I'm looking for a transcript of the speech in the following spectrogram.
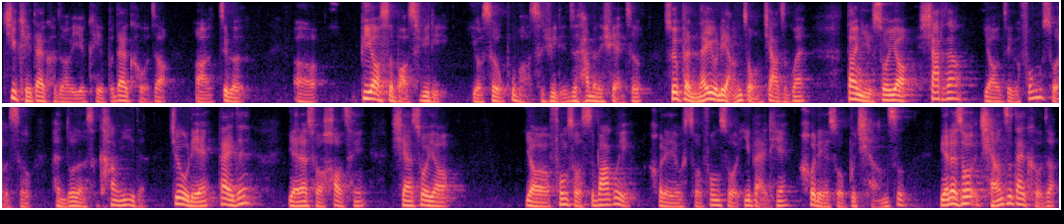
既可以戴口罩，也可以不戴口罩啊。这个呃，必要时保持距离，有时候不保持距离，这是他们的选择。所以本来有两种价值观。当你说要下档，要这个封锁的时候，很多人是抗议的。就连拜登原来说号称先说要。要封锁十八个月，后来又说封锁一百天，后来又说不强制。原来说强制戴口罩，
